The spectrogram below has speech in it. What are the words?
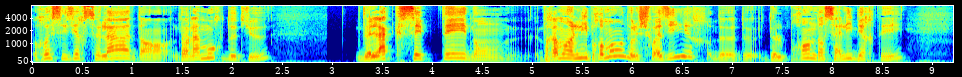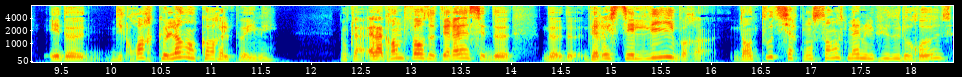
ressaisir cela dans, dans l'amour de Dieu, de l'accepter vraiment librement, de le choisir, de, de, le prendre dans sa liberté, et d'y croire que là encore, elle peut aimer. Donc la, la grande force de Thérèse, c'est de, de, rester libre dans toutes circonstances, même les plus douloureuses,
